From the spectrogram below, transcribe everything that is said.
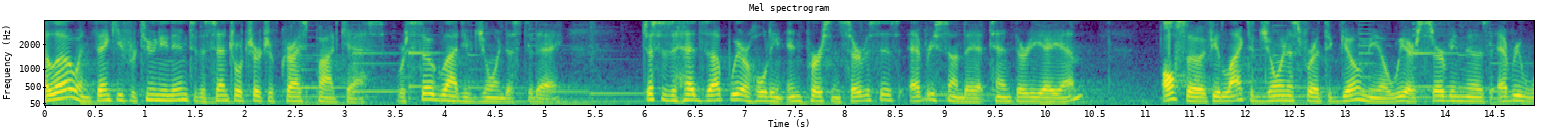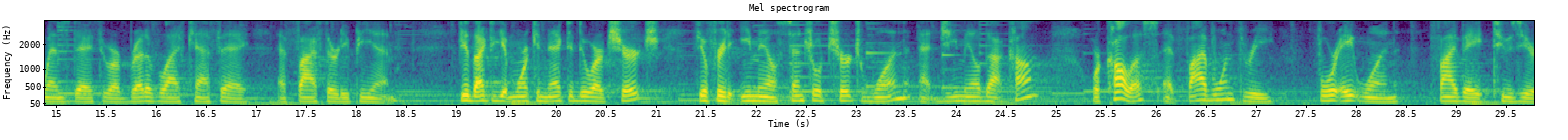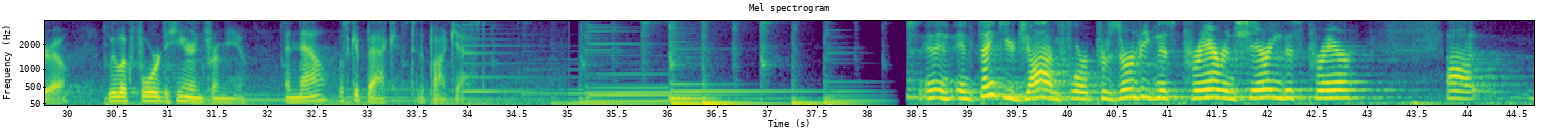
Hello, and thank you for tuning in to the Central Church of Christ podcast. We're so glad you've joined us today. Just as a heads up, we are holding in-person services every Sunday at 10:30 a.m. Also, if you'd like to join us for a to-go meal, we are serving those every Wednesday through our Bread of Life Cafe at 5:30 p.m. If you'd like to get more connected to our church, feel free to email centralchurch1 at gmail.com or call us at 513 481 5820. We look forward to hearing from you. And now, let's get back to the podcast. And, and thank you, John, for preserving this prayer and sharing this prayer. Uh,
